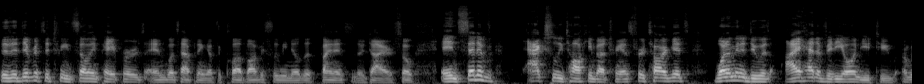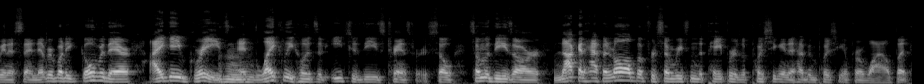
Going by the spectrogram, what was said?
there's a difference between selling papers and what's happening at the club. Obviously, we know that finances are dire. So instead of actually talking about transfer targets, what I'm going to do is I had a video on YouTube. I'm going to send everybody go over there. I gave grades mm-hmm. and likelihoods of each of these transfers. So some of these are not going to happen at all, but for some reason the papers are pushing it and have been pushing it for a while. But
